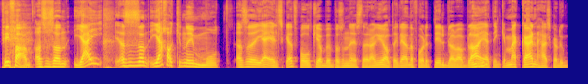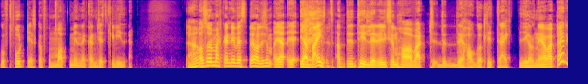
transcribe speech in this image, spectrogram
Fy faen, altså sånn Jeg Altså sånn Jeg har ikke noe imot Altså, jeg elsker at folk jobber på sånne restauranter og alt det greiene, får det til, bla, bla, bla. Mm. Jeg tenker Mækkern, her skal du gå fort, jeg skal få maten min, jeg kan jetske videre. Ja. Altså, Mækkern i Vestby har liksom Jeg, jeg, jeg veit at det tidligere liksom har vært Det, det har gått litt treigt de gangene jeg har vært der.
